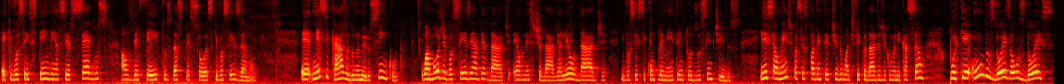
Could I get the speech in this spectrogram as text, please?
é que vocês tendem a ser cegos aos defeitos das pessoas que vocês amam. É, nesse caso do número 5, o amor de vocês é a verdade, é a honestidade, a lealdade e vocês se complementam em todos os sentidos. Inicialmente, vocês podem ter tido uma dificuldade de comunicação porque um dos dois ou os dois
